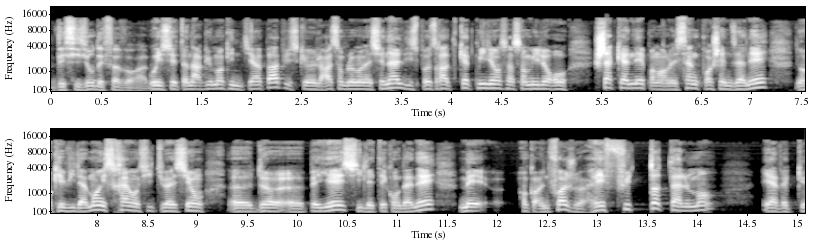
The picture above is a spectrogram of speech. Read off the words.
décision défavorable. Oui, c'est un argument qui ne tient pas, puisque le Rassemblement national disposera de 4 500 000 euros chaque année pendant les cinq prochaines années. Donc évidemment, il serait en situation euh, de euh, payer s'il était condamné. Mais encore une fois, je réfute totalement et avec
